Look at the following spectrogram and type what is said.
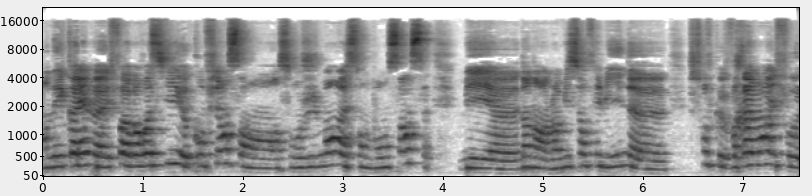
on est quand même il faut avoir aussi euh, confiance en son jugement et son bon sens mais euh, non non, l'ambition féminine je trouve que vraiment il faut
